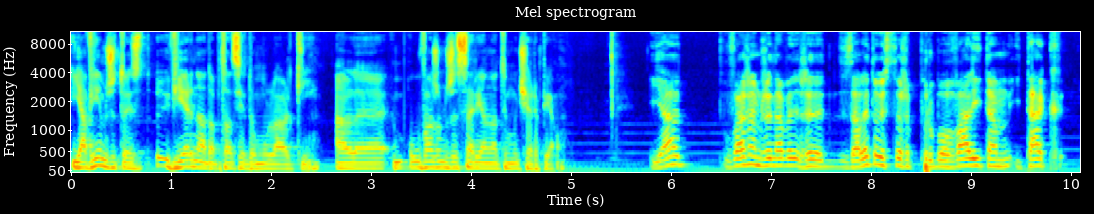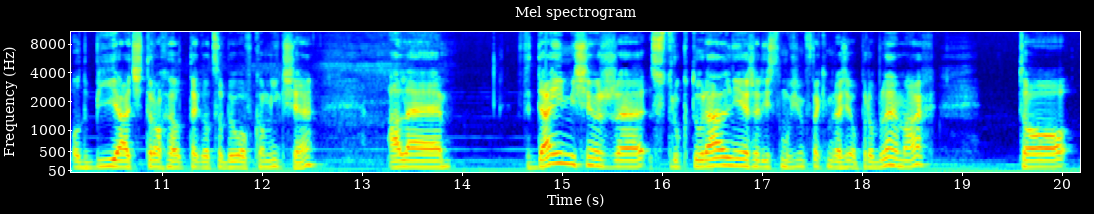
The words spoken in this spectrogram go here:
Ja wiem, że to jest wierna adaptacja do Mulalki, ale uważam, że serial na tym ucierpiał. Ja uważam, że nawet, że zaletą jest to, że próbowali tam i tak odbijać trochę od tego, co było w komiksie, ale wydaje mi się, że strukturalnie, jeżeli mówimy w takim razie o problemach, to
